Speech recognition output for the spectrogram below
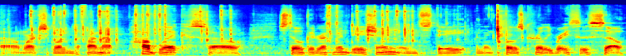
Um, we're actually going to define that public. So still good recommendation and state, and then close curly braces. So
